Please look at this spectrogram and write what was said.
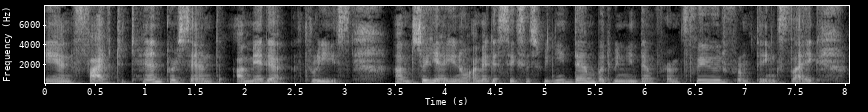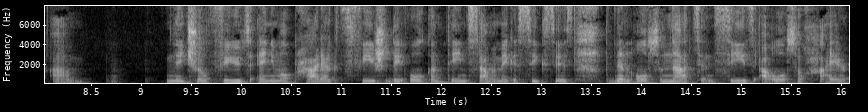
and 5 to 10% omega 3s. Um, so, yeah, you know, omega 6s, we need them, but we need them from food, from things like um, natural foods, animal products, fish, they all contain some omega 6s, but then also nuts and seeds are also higher,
